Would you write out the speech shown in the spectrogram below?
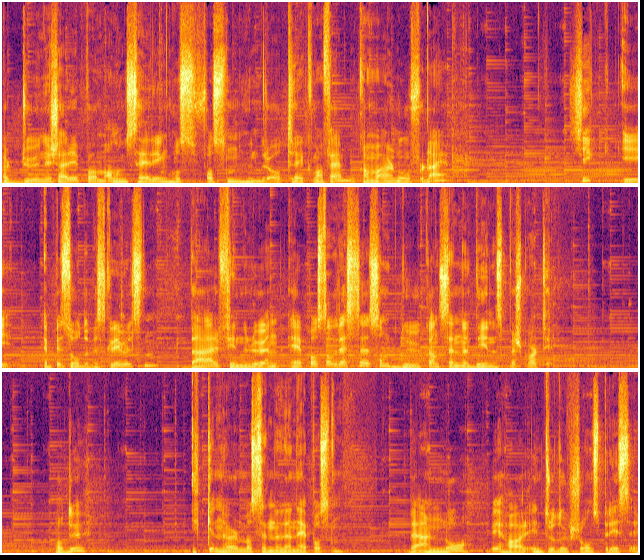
Er du nysgjerrig på om annonsering hos Fossen 103,5 kan være noe for deg? Kikk i episodebeskrivelsen. Der finner du en e-postadresse som du kan sende dine spørsmål til. Og du, ikke nøl med å sende den e-posten. Det er nå vi har introduksjonspriser.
